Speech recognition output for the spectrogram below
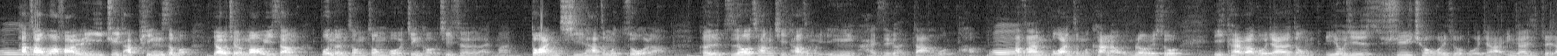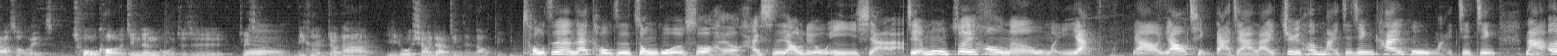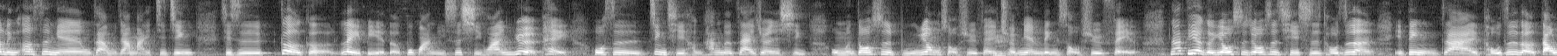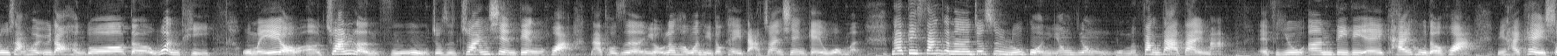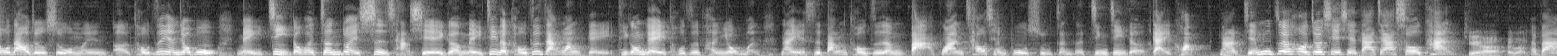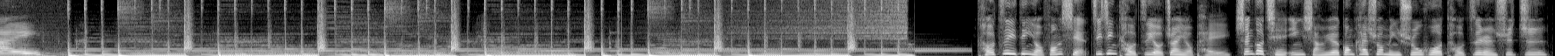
嗯，他找不到法源依据，他凭什么要求贸易商不能从中国进口汽车来卖？短期他这么做了，可是之后长期他怎么营运还是一个很大的问号。嗯，啊反正不管怎么看来，我们认为说。以开发国家的这种，尤其是需求为主的国家，应该是最大受惠者。出口的竞争国就是最惨的，嗯、你可能就要跟他一路削价竞争到底。投资人在投资中国的时候，还有还是要留意一下啦。节目最后呢，我们一样。要邀请大家来聚亨买基金开户买基金。那二零二四年在我们家买基金，其实各个类别的，不管你是喜欢月配或是近期很夯的债券型，我们都是不用手续费，全面零手续费那第二个优势就是，其实投资人一定在投资的道路上会遇到很多的问题，我们也有呃专人服务，就是专线电话。那投资人有任何问题都可以打专线给我们。那第三个呢，就是。如果你用用我们放大代码 FUNDDA 开户的话，你还可以收到，就是我们呃投资研究部每季都会针对市场写一个每季的投资展望给提供给投资朋友们，那也是帮投资人把关超前部署整个经济的概况。那节目最后就谢谢大家收看，谢谢啊，拜拜，拜拜。投资一定有风险，基金投资有赚有赔，申购前应详阅公开说明书或投资人须知。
